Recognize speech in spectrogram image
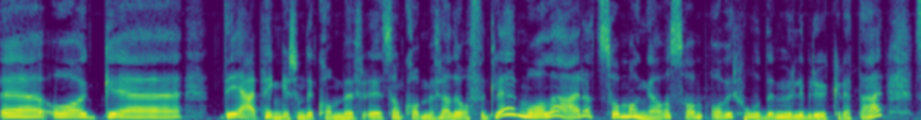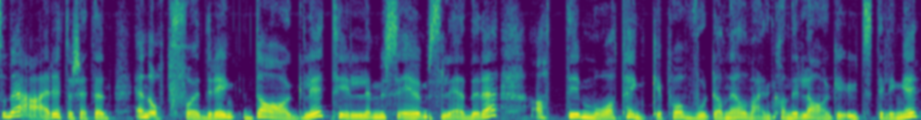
Eh, og eh, det er penger som, kommer, som, kommer, fra det offentlige. Målet er at så mange av oss som overhodet mulig bruker dette her. Så det er rett og slett en, en, oppfordring daglig til museumsledere at de må tenke på hvordan i all verden kan de lage utstillinger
